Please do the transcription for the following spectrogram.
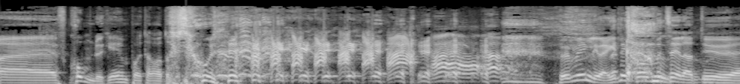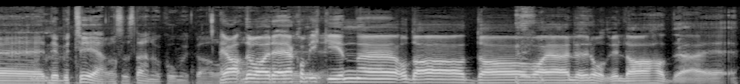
eh, kom du ikke inn på teaterskolen. Hun vil jo egentlig komme til at du eh, debuterer som standup-komiker. Ja, det var Jeg kom ikke inn, eh, og da, da var jeg rådvill. Da hadde jeg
